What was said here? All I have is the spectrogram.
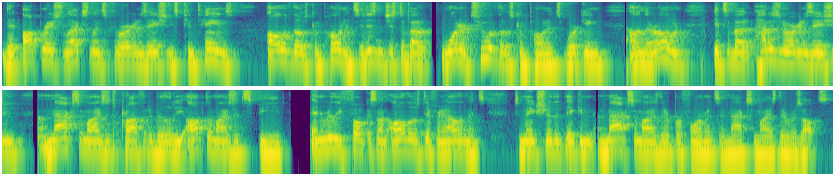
that operational excellence for organizations contains all of those components. It isn't just about one or two of those components working on their own. It's about how does an organization maximize its profitability, optimize its speed, and really focus on all those different elements to make sure that they can maximize their performance and maximize their results.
